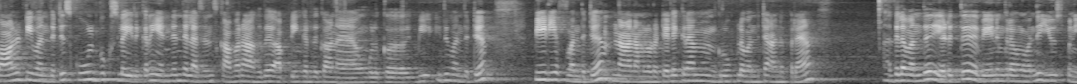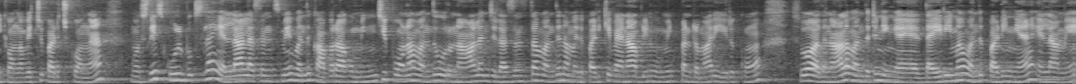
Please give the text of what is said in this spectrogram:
பாலிட்டி வந்துட்டு ஸ்கூல் புக்ஸில் இருக்கிற எந்தெந்த லெசன்ஸ் கவர் ஆகுது அப்படிங்கிறதுக்கான உங்களுக்கு வி- இது வந்துட்டு பிடிஎஃப் வந்துட்டு நான் நம்மளோட டெலிகிராம் குரூப்பில் வந்துட்டு அனுப்புகிறேன் அதில் வந்து எடுத்து வேணுங்கிறவங்க வந்து யூஸ் பண்ணிக்கோங்க வச்சு படிச்சுக்கோங்க. மோஸ்ட்லி ஸ்கூல் புக்ஸில் எல்லா லெசன்ஸுமே வந்து கவர் ஆகும். மிஞ்சி போனால் வந்து ஒரு நாலஞ்சு லெசன்ஸ் தான் வந்து நம்ம இதை படிக்க வேணாம் அப்படின்னு ஒமிட் பண்ணுற மாதிரி இருக்கும். ஸோ அதனால் வந்துட்டு நீங்கள் தைரியமாக வந்து படிங்க எல்லாமே.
